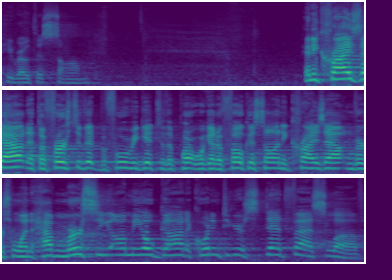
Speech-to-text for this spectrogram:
he wrote this psalm. And he cries out at the first of it, before we get to the part we're going to focus on, he cries out in verse 1 Have mercy on me, O God, according to your steadfast love.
